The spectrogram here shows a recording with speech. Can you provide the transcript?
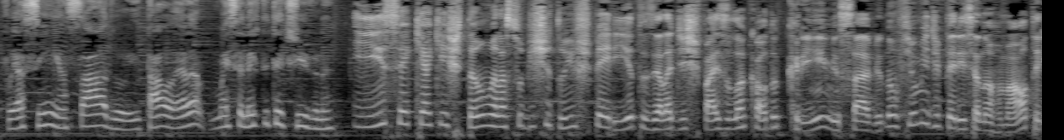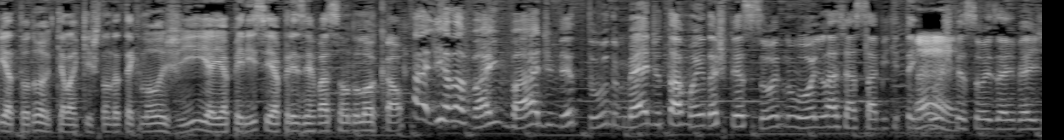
foi assim, assado e tal. Ela é uma excelente detetive, né? E isso é que a questão, ela substitui os peritos, ela desfaz o local do crime, sabe? Num filme de perícia normal, teria toda aquela questão da tecnologia e a perícia e a preservação do local. Ali ela vai, invade, vê tudo, mede o tamanho das pessoas, no olho ela já sabe que tem É. duas pessoas ao invés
